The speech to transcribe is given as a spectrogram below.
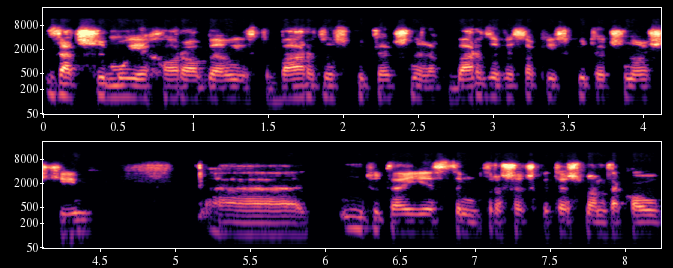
zatrzymuje chorobę, jest to bardzo skuteczny lek, bardzo wysokiej skuteczności. Tutaj jestem troszeczkę też mam taką,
